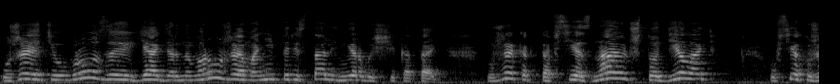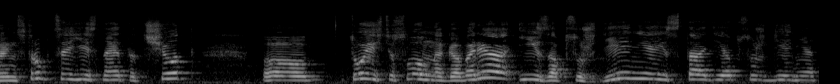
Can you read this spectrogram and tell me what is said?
уже эти угрозы ядерным оружием, они перестали нервы щекотать. Уже как-то все знают, что делать, у всех уже инструкция есть на этот счет. Э, то есть, условно говоря, из обсуждения, из стадии обсуждения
